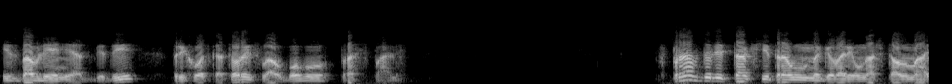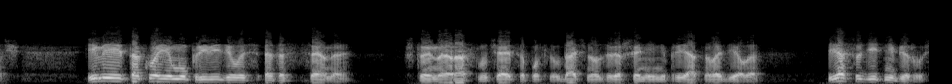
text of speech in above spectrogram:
избавление от беды, приход которой, слава богу, проспали. Вправду ли так хитроумно говорил наш толмач, или такой ему привиделась эта сцена, что иной раз случается после удачного завершения неприятного дела, я судить не берусь.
